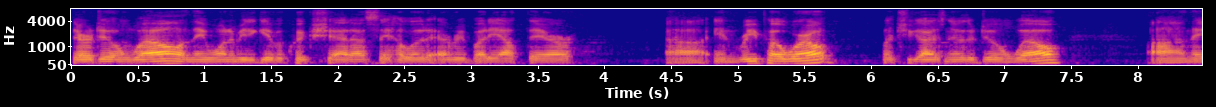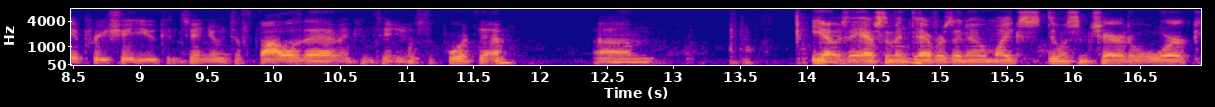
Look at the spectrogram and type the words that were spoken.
they're doing well, and they wanted me to give a quick shout out, say hello to everybody out there uh, in Repo World, let you guys know they're doing well. Uh, and they appreciate you continuing to follow them and continue to support them. Um, you know, they have some endeavors. I know Mike's doing some charitable work,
